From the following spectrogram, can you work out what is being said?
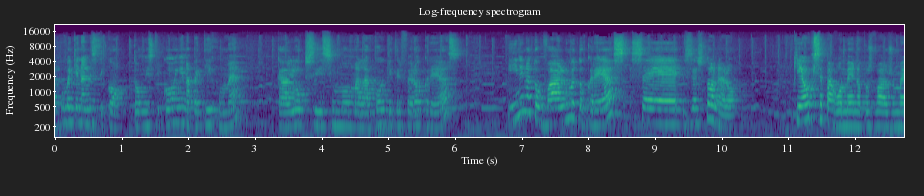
Να πούμε και ένα μυστικό. Το μυστικό για να πετύχουμε καλό ψήσιμο, μαλακό και τρυφερό κρέας είναι να το βάλουμε το κρέας σε ζεστό νερό και όχι σε παγωμένο όπως βάζουμε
